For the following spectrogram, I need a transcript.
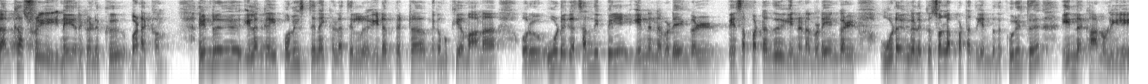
லங்கா ஸ்ரீ நேயர்களுக்கு வணக்கம். இன்று இலங்கை போலீஸ் திணைக்களத்தில் இடம்பெற்ற மிக முக்கியமான ஒரு ஊடக சந்திப்பில் என்னென்ன விடயங்கள் பேசப்பட்டது என்னென்ன விடயங்கள் ஊடகங்களுக்கு சொல்லப்பட்டது என்பது குறித்து இந்த காணொளியிலே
